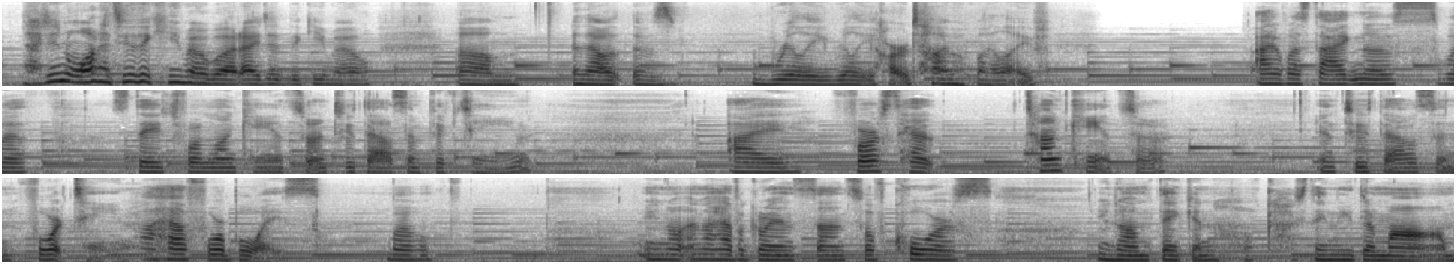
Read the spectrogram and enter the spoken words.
I didn't want to do the chemo, but I did the chemo. Um, and that was really, really hard time of my life. I was diagnosed with stage four lung cancer in 2015. I first had tongue cancer in 2014. I have four boys. Well, you know, and I have a grandson, so of course, you know, I'm thinking, oh gosh, they need their mom.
